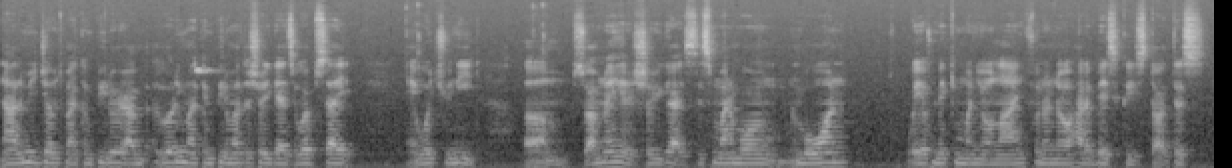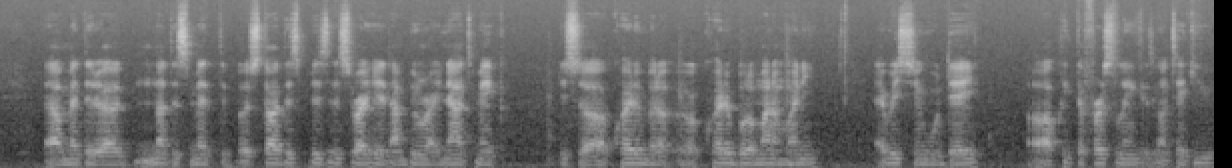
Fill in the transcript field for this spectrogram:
Now let me jump to my computer. I'm loading my computer. I'm about to show you guys a website and what you need. Um, so I'm not here to show you guys. This is my number one, number one way of making money online. If you want to know how to basically start this uh, method, uh, not this method, but start this business right here that I'm doing right now to make uh, credible, uh, credible amount of money every single day. Uh, click the first link. It's going to take you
